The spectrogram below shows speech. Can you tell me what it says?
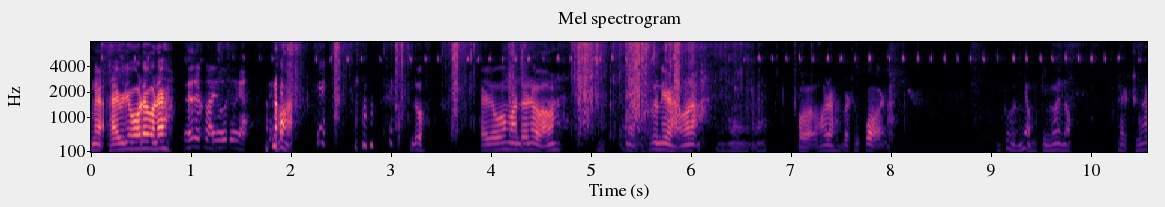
เนี่ยถ่ายวิดีโอได้ไหมเนี่ยเออเคยเอาตัวอะถ่ายวิดีโอมันด้วยนะวะเนี่ยขึ้นเนี่ยมาละปล่อยเอาละไปถึงปล่อยพูดอย่างจริงไว้เนาะถึงให้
